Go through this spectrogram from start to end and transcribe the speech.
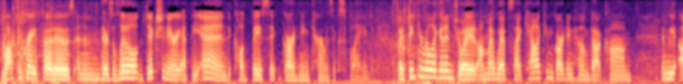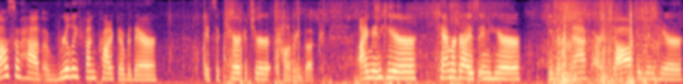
Lots of great photos, and then there's a little dictionary at the end called Basic Gardening Terms Explained. So I think you're really going to enjoy it on my website, calikimgardenandhome.com. And we also have a really fun product over there it's a caricature coloring book. I'm in here, camera guy's in here, even Mac, our dog, is in here.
